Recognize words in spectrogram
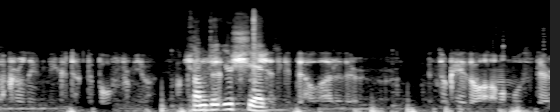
A girl named Mika took the boat from you. She Come get your shit. to get the hell out of there. It's okay though, I'm almost there.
